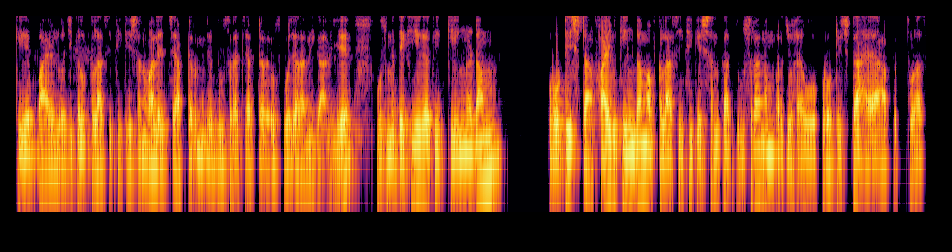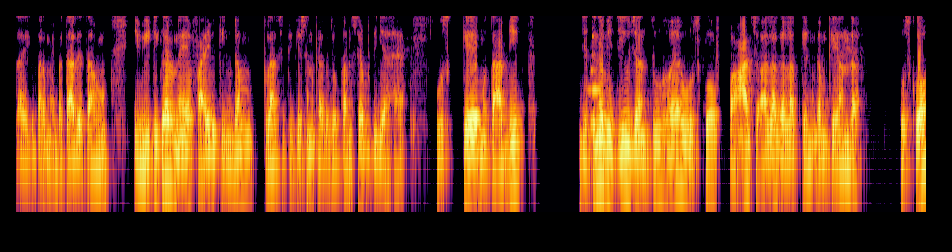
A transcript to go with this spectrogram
के बायोलॉजिकल क्लासिफिकेशन वाले चैप्टर में जो दूसरा चैप्टर है, उसको जरा निकालिए। उसमें देखिएगा कि kingdom protista five kingdom of classification का दूसरा नंबर जो है, वो प्रोटिस्टा है। आप थोड़ा सा एक बार मैं बता देता हूँ कि वीटिकर ने फाइव किंगडम क्लासिफिकेशन का जो कंसेप्ट दिया है, उसके मुताबिक जितने भी जीव जंतु है, उसको पाँच अलग अलग किंगडम के अंदर उसको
